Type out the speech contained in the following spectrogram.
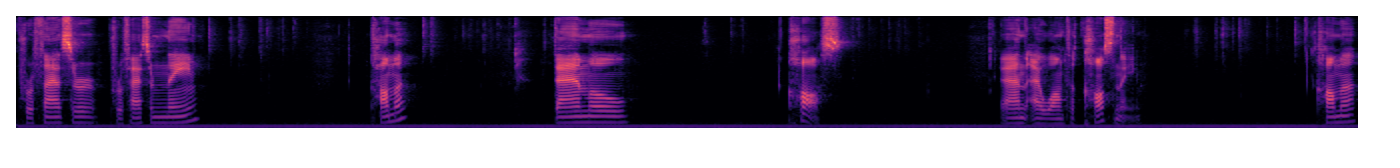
professor professor name comma demo course and I want the course name comma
